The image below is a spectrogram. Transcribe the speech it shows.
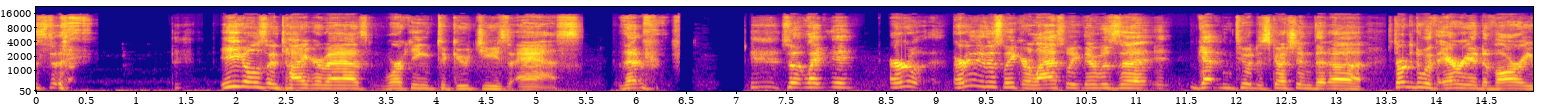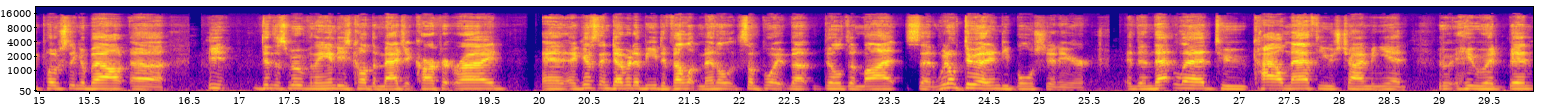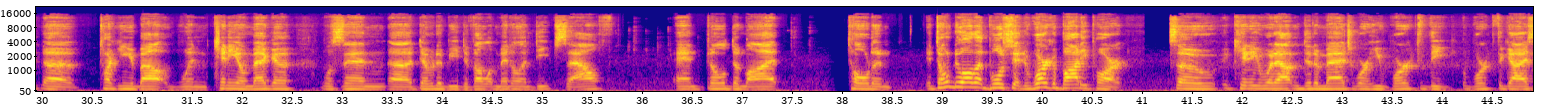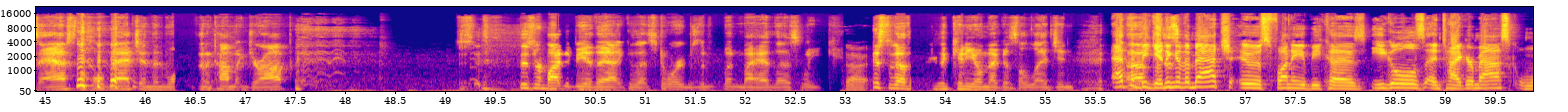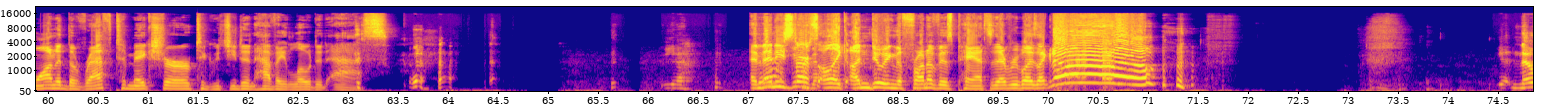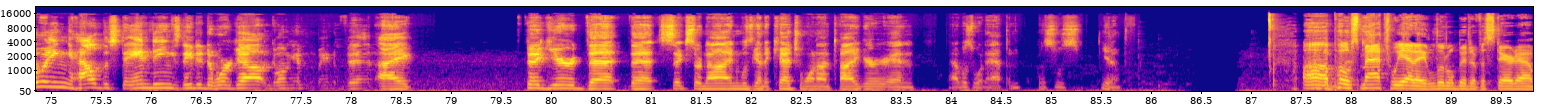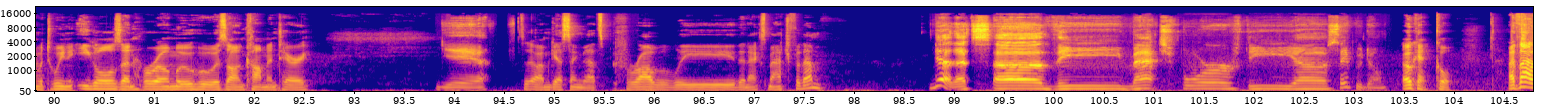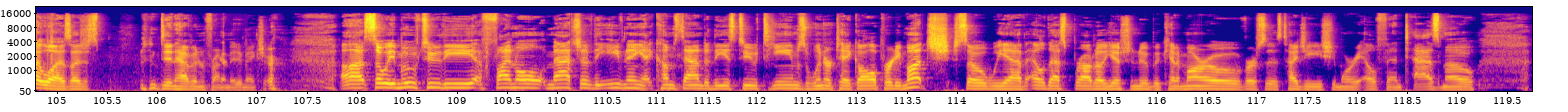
so, Eagles and Tiger Mask working Taguchi's ass. That so like it early, earlier this week or last week there was a getting to a discussion that uh started with Ariya Daivari posting about uh he did this move in the Indies called the Magic Carpet Ride and I guess in WWE developmental at some point, but Bill DeMott said, "We don't do that indie bullshit here," and then that led to Kyle Matthews chiming in, who who had been uh, talking about when Kenny Omega was in uh, WWE developmental in Deep South, and Bill DeMott told him, "Don't do all that bullshit. Work a body part." So Kenny went out and did a match where he worked the worked the guy's ass the whole match, and then won an atomic drop. this reminded me of that because that story was in my head last week. Right. Just another reason Kenny Omega's a legend. At the uh, beginning this... of the match, it was funny because Eagles and Tiger Mask wanted the ref to make sure Taguchi didn't have a loaded ass. yeah. And then he starts like undoing the front of his pants, and everybody's like, "No, no, no, no!" Knowing how the standings needed to work out going into the main event, I figured that that six or nine was going to catch one on Tiger, and that was what happened. This was, you know. Uh, Post match, we had a little bit of a stare down between Eagles and Hiromu, who was on commentary. Yeah. So I'm guessing that's probably the next match for them. Yeah, that's uh, the match for the uh, Seibu Dome. Okay, cool. I thought it was. I just Didn't have it in front of me to make sure. Uh, so we move to the final match of the evening. It comes down to these two teams, winner take all, pretty much. So we have El Desperado Yoshinobu Kanemaru versus Taiji Ishimori El Phantasmo.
